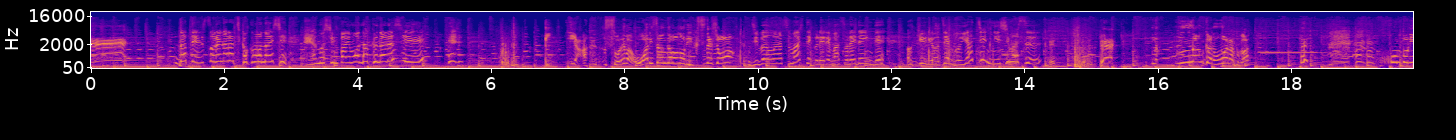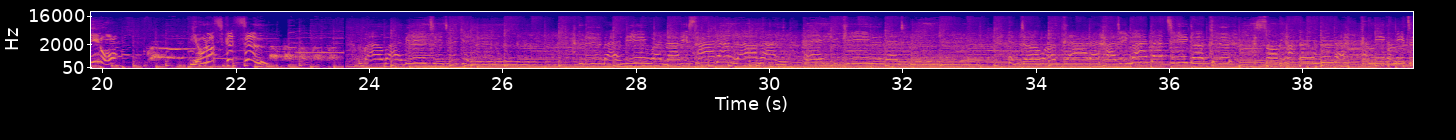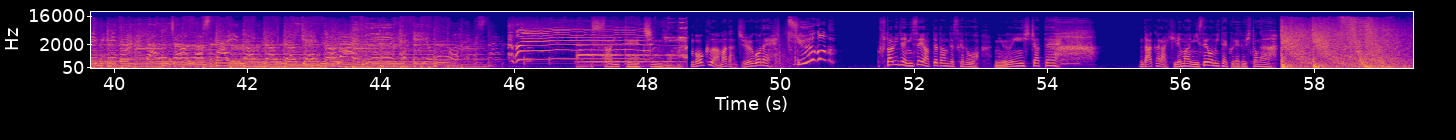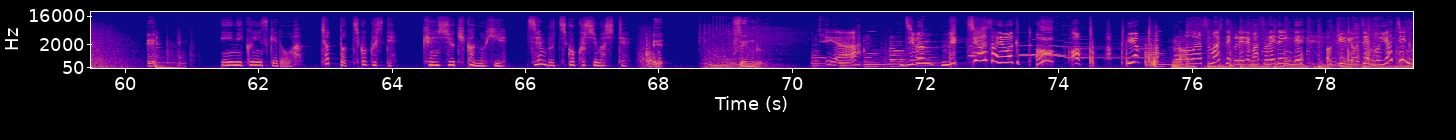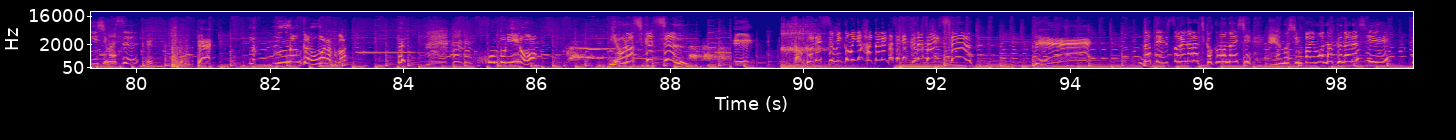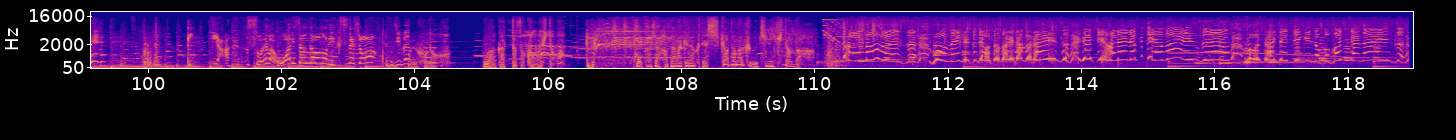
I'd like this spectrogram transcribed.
だってそれなら遅刻もないし部屋の心配もなくなるしいやそれは終わりさん側の理屈でしょ？自分は済ましてくれればそれでいいんでお給料全部家賃にします。ええななんかの罠とか？え本当にいいの？よろしくっす。回り続ける。車にはなり最低賃金。僕はまだ15で。15? 2人で店やってたんですけど入院しちゃって。だから昼間店を見てくれる人が。え？言いにくいんすけどちょっと遅刻して研修期間の日全部遅刻しまして。え？全部？いやー自分めっちゃ朝弱くてああいやなは済ましてくれればそれでいいんでお給料全部家賃にします。え？え？ななんかの罠とか？え？本当にいいの？よろしくっす。え？ここで住み込みで働かせてくださいっす。え？だってそれなら遅刻もないし部屋の心配もなくなるし。いやそれは終わりさん側の理屈でしょ？自分。なるほど。分かったぞこの人他じゃ働けなくて仕方なくうちに来たんだ。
